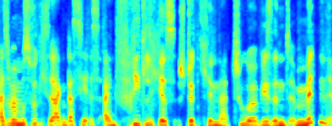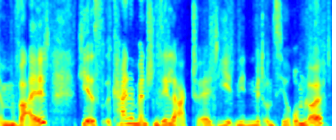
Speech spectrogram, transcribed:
Also man muss wirklich sagen, das hier ist ein friedliches Stückchen Natur. Wir sind mitten im Wald. Hier ist keine Menschenseele aktuell, die mit uns hier rumläuft.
